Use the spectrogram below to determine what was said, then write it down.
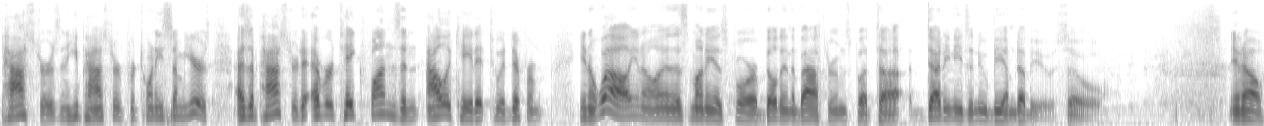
pastors, and he pastored for 20 some years, as a pastor to ever take funds and allocate it to a different, you know, well, you know, and this money is for building the bathrooms, but uh, daddy needs a new BMW, so, you know.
